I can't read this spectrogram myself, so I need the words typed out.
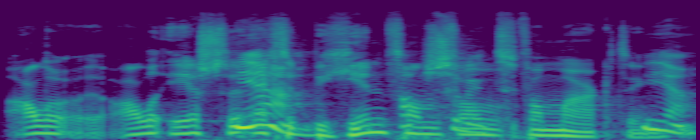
aller, allereerste, ja, echt het begin van, van, van marketing. Ja.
